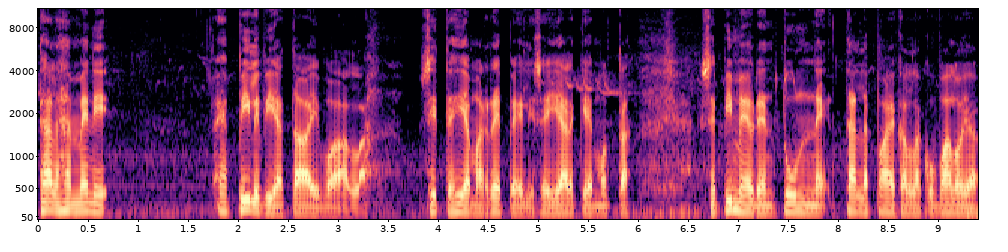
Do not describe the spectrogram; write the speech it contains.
Täällähän meni eh, pilviä taivaalla. Sitten hieman repeili sen jälkeen, mutta se pimeyden tunne tällä paikalla, kun valoja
